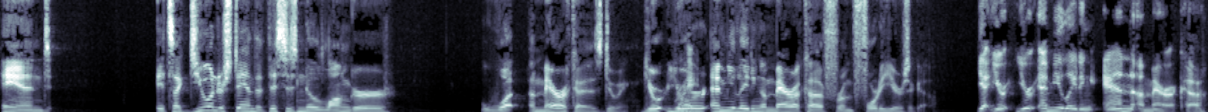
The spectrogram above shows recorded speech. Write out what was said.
and it's like, do you understand that this is no longer what America is doing? You're you're Right. emulating America from forty years ago. yeah you're you're emulating an America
